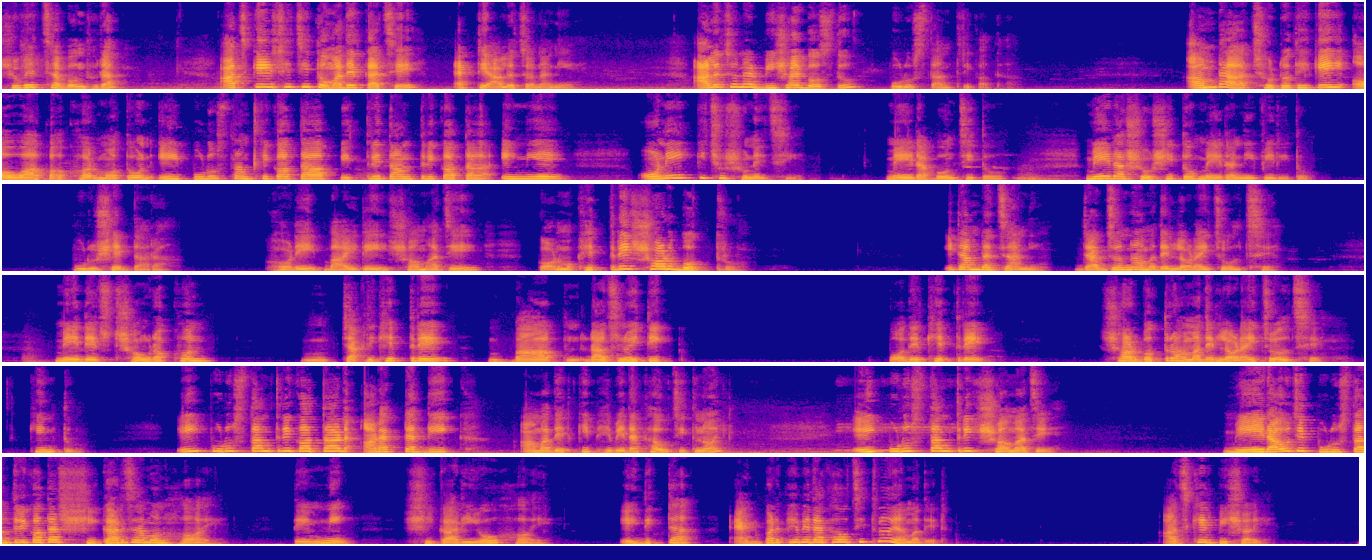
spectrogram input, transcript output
শুভেচ্ছা বন্ধুরা। আজকে এসেছি তোমাদের কাছে একটি আলোচনা নিয়ে। আলোচনার বিষয়বস্তু পুরুষতান্ত্রিকতা। আমরা ছোট থেকেই অওয়া কখর মতন এই পুরুষতান্ত্রিকতা, পিতৃতান্ত্রিকতা এই নিয়ে অনেক কিছু শুনেছি। মেয়েরা বঞ্চিত, মেয়েরা শোষিত, মেয়েরা নিপীড়িত। পুরুষের দ্বারা। ঘরে, বাইরে, সমাজে, কর্মক্ষেত্রে সর্বত্র। এটা আমরা জানি, যার জন্য আমাদের লড়াই চলছে। মেয়েদের সংরক্ষণ চাকরি ক্ষেত্রে বা রাজনৈতিক পদের ক্ষেত্রে সর্বত্র আমাদের লড়াই চলছে। কিন্তু এই পুরুষতান্ত্রিকতার আর একটা দিক আমাদের কি ভেবে দেখা উচিত নয়? এই পুরুষতান্ত্রিক সমাজে মেয়েরাও যে পুরুষতান্ত্রিকতার শিকার যেমন হয়, তেমনি শিকারীও হয়। এই দিকটা একবার ভেবে দেখা উচিত নয় আমাদের। আজকের বিষয়,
